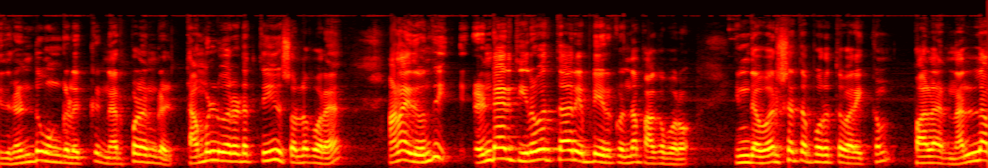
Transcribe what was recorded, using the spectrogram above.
இது ரெண்டும் உங்களுக்கு நற்பலன்கள். தமிழ் வருடத்தையும் சொல்ல போகிறேன் ஆனால் இது வந்து ரெண்டாயிரத்தி இருபத்தாறு எப்படி இருக்குன்னு தான் பார்க்க போகிறோம் இந்த வருஷத்தை பொறுத்த வரைக்கும் பல நல்ல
